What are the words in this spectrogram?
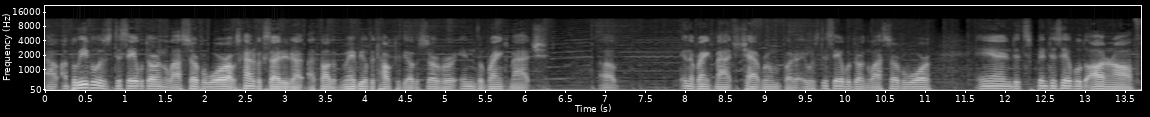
Uh, I believe it was disabled during the last server war. I was kind of excited. I, I thought that we may be able to talk to the other server in the ranked match uh, in the ranked match chat room but it was disabled during the last server war and it's been disabled on and off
